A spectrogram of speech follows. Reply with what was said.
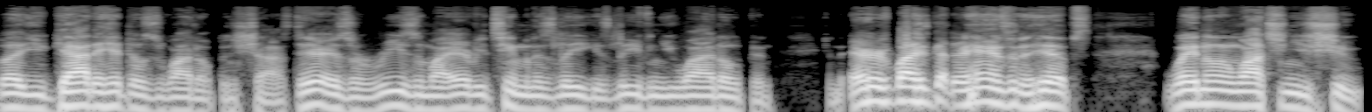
but you got to hit those wide open shots. There is a reason why every team in this league is leaving you wide open, and everybody's got their hands in the hips, waiting on watching you shoot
